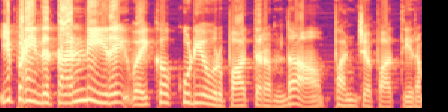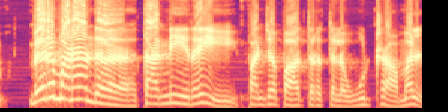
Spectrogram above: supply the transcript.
இப்படி இந்த தண்ணீரை வைக்கக்கூடிய ஒரு பாத்திரம் தான் பஞ்ச பாத்திரம் வெறுமனே அந்த தண்ணீரை பஞ்ச பாத்திரத்துல ஊற்றாமல்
